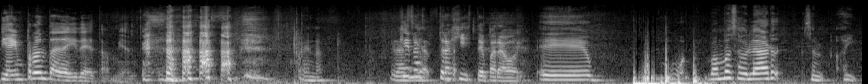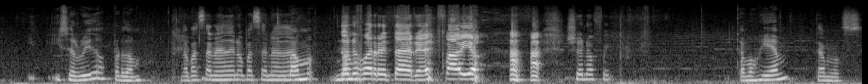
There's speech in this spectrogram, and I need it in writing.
Y a impronta de ID también. bueno, ¿Qué gracias. nos trajiste para hoy? Eh, vamos a hablar. se ay, hice ruido, perdón. No pasa nada, no pasa nada. Vamos- no vamos- nos va a retar, eh, Fabio. Yo no fui. ¿Estamos bien? Estamos.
